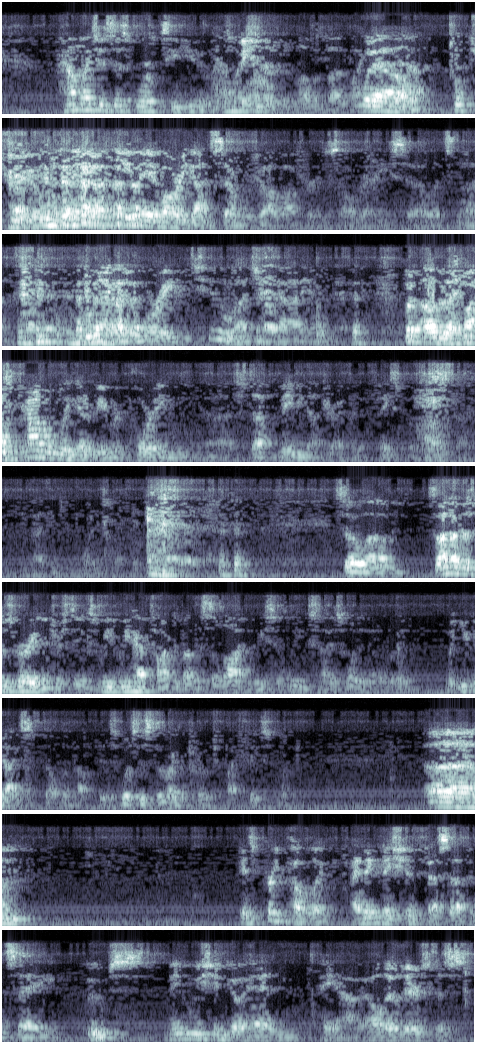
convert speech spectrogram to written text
how much is this worth to you? How much? Spammers would love a bug like that. Well, true. He may- have already gotten several job offers already, so let's not, not gonna worry too much about him. But others But he's probably gonna be reporting, uh, stuff, maybe not directly to Facebook this time. I think your point is well. So, um, so I thought this was very interesting, because we, we have talked about this a lot in recent weeks. I just want to know what, what you guys felt about this. Was this the right approach by Facebook? Um, it's pretty public. I think they should fess up and say, oops, maybe we should go ahead and pay out. Although there's this,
